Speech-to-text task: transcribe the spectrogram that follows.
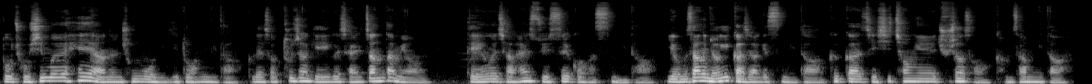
또 조심을 해야 하는 종목이기도 합니다. 그래서 투자 계획을 잘 짠다면 대응을 잘 할 수 있을 것 같습니다. 영상은 여기까지 하겠습니다. 끝까지 시청해 주셔서 감사합니다.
